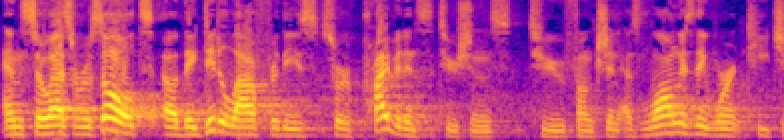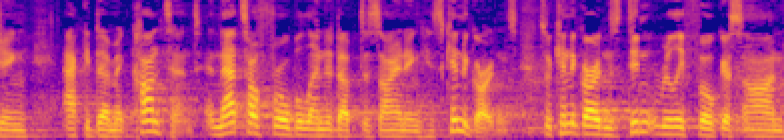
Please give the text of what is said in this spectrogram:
and so as a result, uh, they did allow for these sort of private institutions to function as long as they weren't teaching academic content. And that's how Froebel ended up designing his kindergartens. So kindergartens didn't really focus on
